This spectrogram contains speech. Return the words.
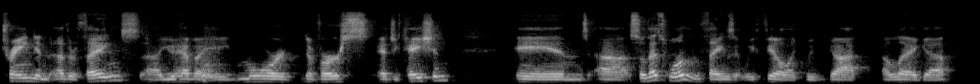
trained in other things, uh, you have a more diverse education. And uh, so that's one of the things that we feel like we've got a leg up.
